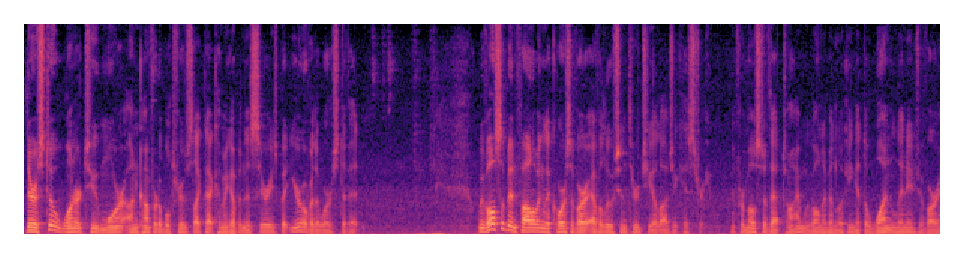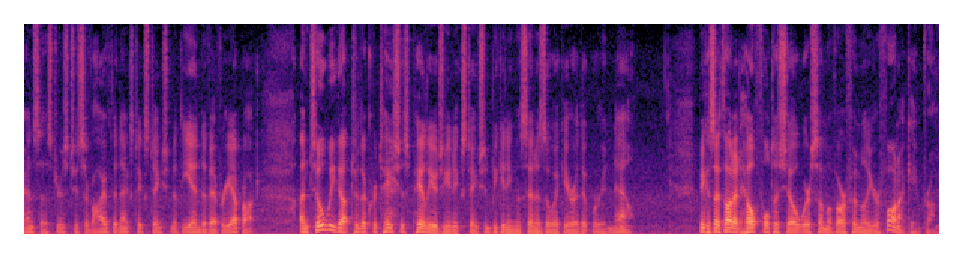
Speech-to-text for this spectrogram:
There are still one or two more uncomfortable truths like that coming up in this series, but you're over the worst of it. We've also been following the course of our evolution through geologic history. And for most of that time, we've only been looking at the one lineage of our ancestors to survive the next extinction at the end of every epoch, until we got to the Cretaceous Paleogene extinction beginning the Cenozoic era that we're in now. Because I thought it helpful to show where some of our familiar fauna came from.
